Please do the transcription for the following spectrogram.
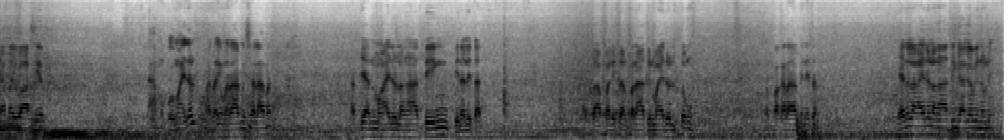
Kaya may wasir. Lamang po mga idol. Maraming maraming salamat. At yan mga idol ang ating pinalitan. Papalitan pa natin mga idol itong napakarami nito. Yan na lang idol ang ating gagawin ulit.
